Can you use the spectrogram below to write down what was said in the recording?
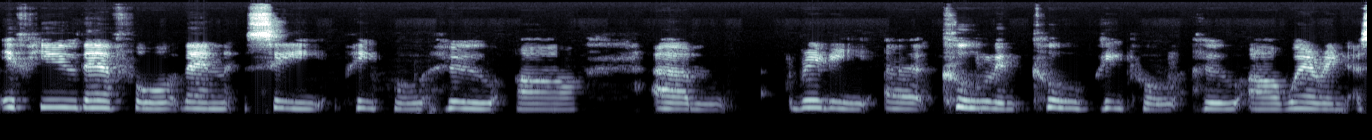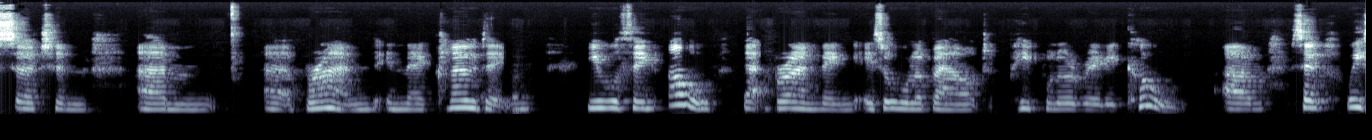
if you therefore then see people who are um, really uh, cool and cool people who are wearing a certain um, uh, brand in their clothing, you will think, oh, that branding is all about people who are really cool. Um, so we,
